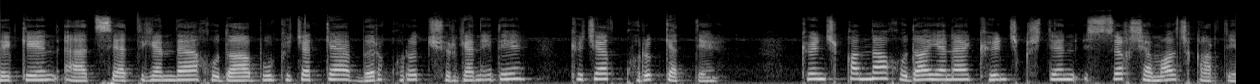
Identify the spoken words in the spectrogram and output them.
Ләкин әтсә дигәндә Худа бу күчәткә бер курып төшергән иде, күчәт құрып кетте. Көн чыкканда Худа яна көн чыкыштан иссык шамал чыгарды.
